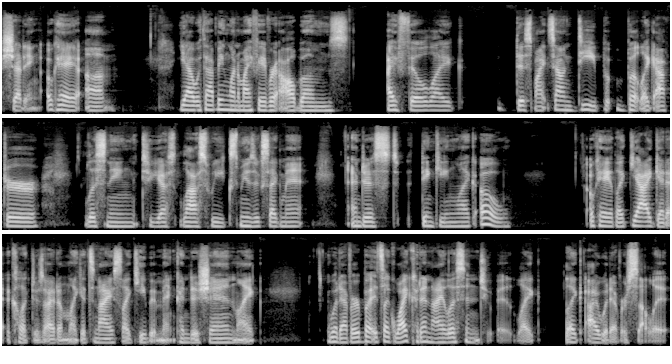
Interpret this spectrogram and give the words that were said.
shedding. Okay, um yeah, with that being one of my favorite albums, I feel like this might sound deep, but like after listening to yes last week's music segment and just thinking like, "Oh, okay, like, yeah, I get it, a collector's item. Like, it's nice, like, keep it mint condition, like, whatever. But it's like, why couldn't I listen to it? Like, like I would ever sell it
